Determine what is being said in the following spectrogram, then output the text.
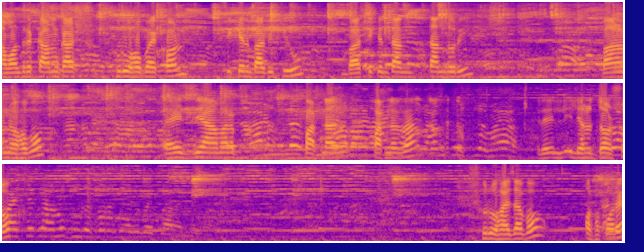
আমাদের কাম কাজ শুরু হবে এখন। চিকেন বার্বিকিউ বা চিকেন তান্দুরি বানানো হব। এই যে আমার পার্টনার পার্টনাররা দর্শক। শুরু হয়ে যাব, অল্প পরে।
